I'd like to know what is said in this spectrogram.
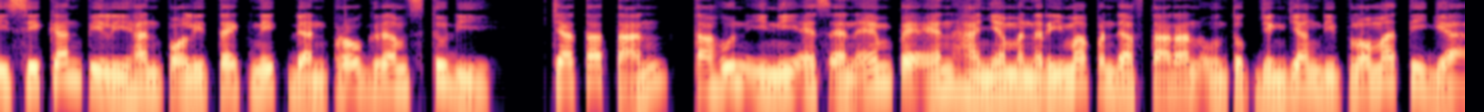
Isikan pilihan Politeknik dan program studi. Catatan, tahun ini SNMPN hanya menerima pendaftaran untuk jenjang diploma 3.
